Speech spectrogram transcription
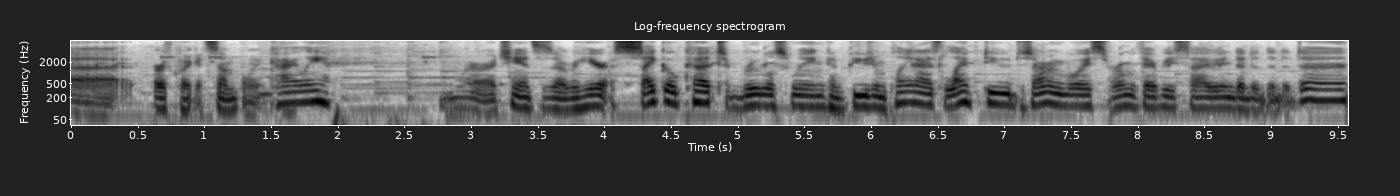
uh, earthquake at some point. Kylie, what are our chances over here? A Psycho Cut, Brutal Swing, Confusion, Play Nice, Life Dew, Disarming Voice, Aromatherapy, Siren, da da da da da.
